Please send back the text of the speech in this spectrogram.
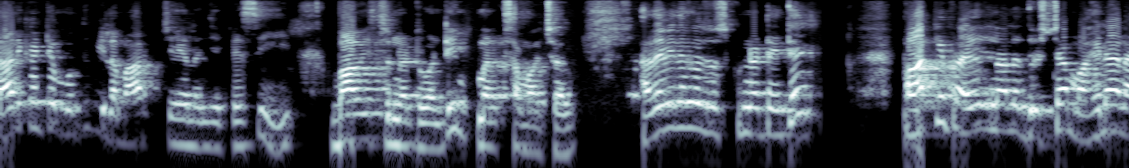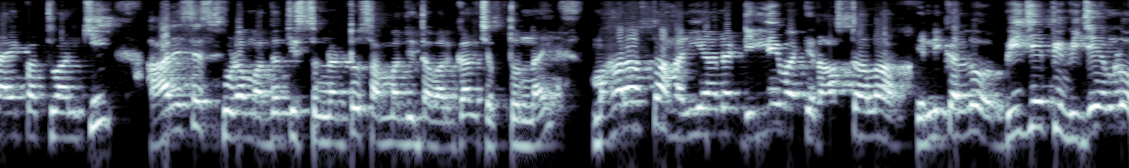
దానికంటే ముందు వీళ్ళ మార్పు చేయాలని చెప్పేసి భావిస్తున్నటువంటి మనకు సమాచారం. అదేవిధంగా చూసుకున్నట్టయితే పార్టీ ప్రయోజనాల దృష్ట్యా మహిళా నాయకత్వానికి ఆర్ఎస్ఎస్ కూడా మద్దతిస్తున్నట్టు సంబంధిత వర్గాలు చెప్తున్నాయి. మహారాష్ట్ర హర్యానా ఢిల్లీ వంటి రాష్ట్రాల ఎన్నికల్లో బీజేపీ విజయంలో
